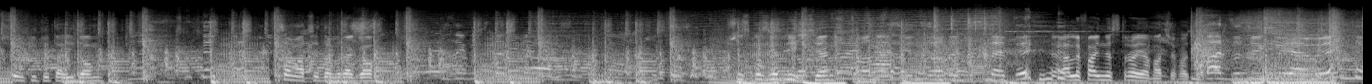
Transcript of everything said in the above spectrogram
Kciuki tutaj idą. Co macie dobrego? Wszystko zjedliście? niestety. Ale fajne stroje macie chociaż. Bardzo dziękujemy.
